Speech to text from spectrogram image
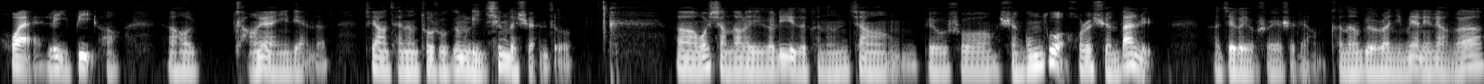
坏利弊啊，然后长远一点的，这样才能做出更理性的选择。啊，我想到了一个例子，可能像比如说选工作或者选伴侣啊，这个有时候也是这样的。可能比如说你面临两个。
